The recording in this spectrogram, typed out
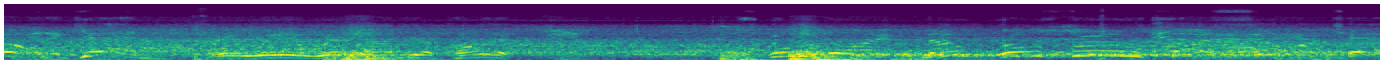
Oh, and again. Great way to wear down your opponent. Schoolboy. No, rolls through. Super kick.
